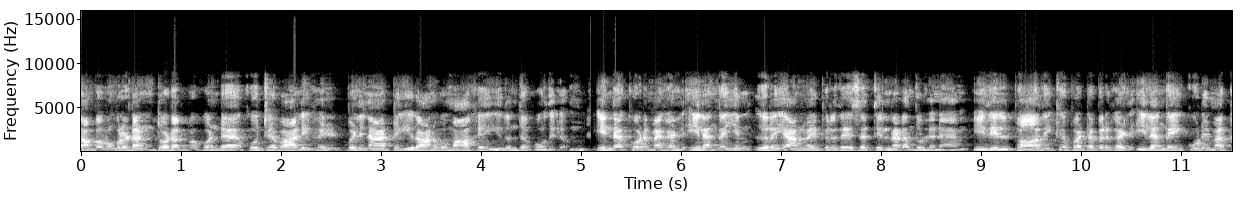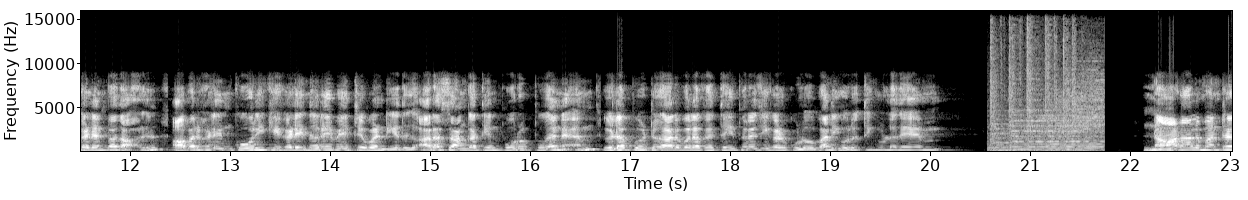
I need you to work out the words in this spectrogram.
சம்பவங்களுடன் தொடர்பு கொண்ட குற்றவாளிகள் வெளிநாட்டு இராணுவமாக இருந்த போதிலும் இந்த கொடுமைகள் இலங்கையின் இறையாண்மை பிரதேசத்தில் நடந்துள்ளன. இதில் பாதிக்கப்பட்டவர்கள் இலங்கை குடிமக்கள் என்பதால் அவர்களின் கோரிக்கைகளை நிறைவேற்ற வேண்டியது அரசு அரசாங்கத்தின் பொறுப்பு என இழப்பீட்டு அலுவலகத்தை பிரஜைகள் குழு வலியுறுத்தியுள்ளது. நாடாளுமன்ற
